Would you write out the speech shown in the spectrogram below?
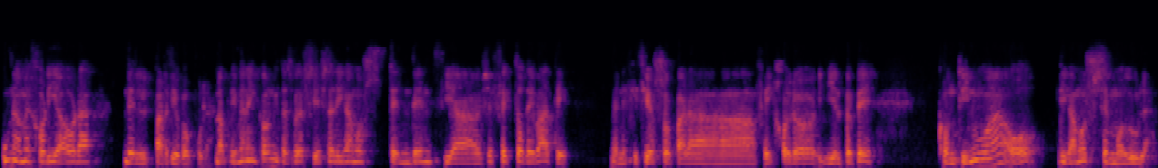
una mejoría ahora del Partido Popular. La primera incógnita es ver si esa, digamos, tendencia, ese efecto debate beneficioso para Feijóo y el PP continúa o, digamos, se modula.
